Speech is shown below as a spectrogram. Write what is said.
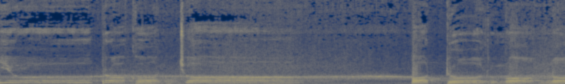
Yu prokonco. Podo rungono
